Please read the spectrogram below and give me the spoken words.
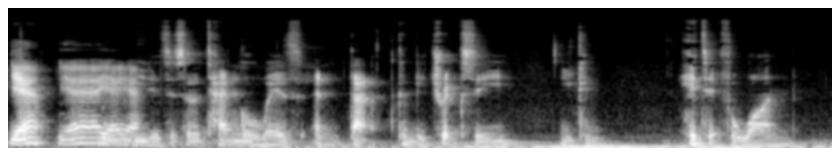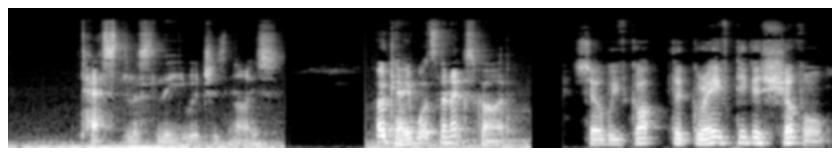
Yeah, yeah, yeah, you yeah. needed to sort of tangle with, and that can be tricksy. You can hit it for one testlessly, which is nice. Okay, what's the next card? So we've got the Gravedigger's Shovel.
